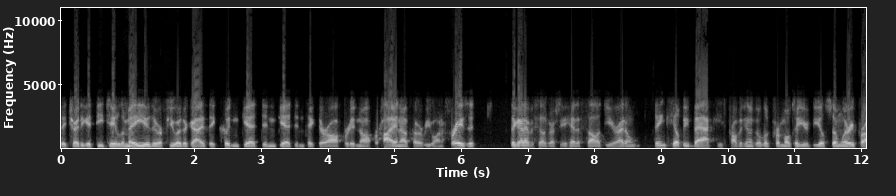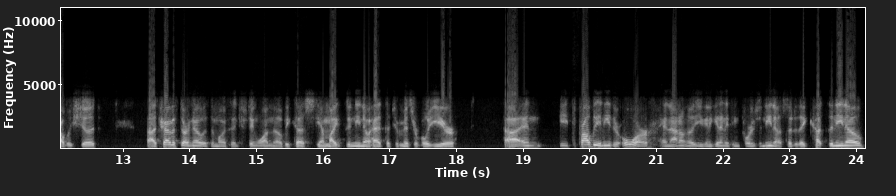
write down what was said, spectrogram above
They tried to get DJ LeMahieu. There were a few other guys they couldn't get, didn't get, didn't take their offer, didn't offer high enough, however you want to phrase it. They got Avisail Garcia. He had a solid year. I don't think he'll be back. He's probably going to go look for a multi-year deal somewhere. He probably should. Uh, Travis d'Arnaud is the most interesting one, though, because you know Mike Zunino had such a miserable year, uh, and it's probably an either or. And I don't know you're going to get anything for Zunino. So do they cut Zunino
